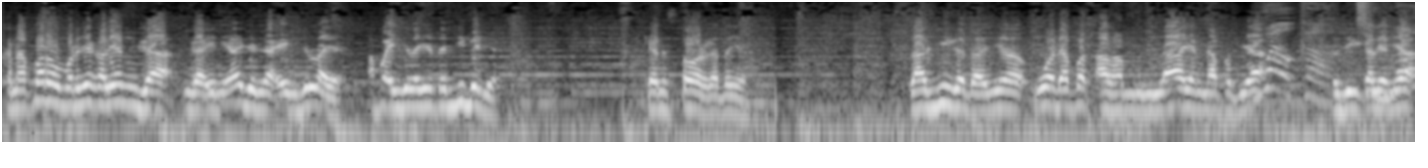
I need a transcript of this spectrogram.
Kenapa nomornya kalian nggak nggak ini aja nggak Angela ya? Apa Angelanya tadi band ya? Ken Store katanya. Lagi katanya, wah dapat alhamdulillah yang dapat ya. To kalian ya.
